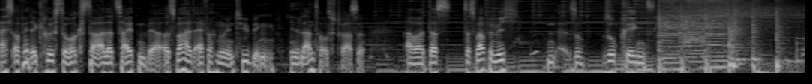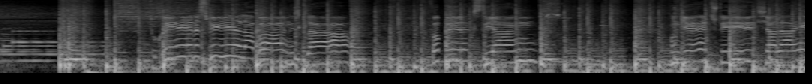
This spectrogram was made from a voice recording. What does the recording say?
als ob er der größte Rockstar aller Zeiten wäre. Es war halt einfach nur in Tübingen, in der Landhausstraße. Aber das, das war für mich so, so prägend. Du redest viel, aber nicht klar, verbirgst die Angst. Und jetzt steh ich alleine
